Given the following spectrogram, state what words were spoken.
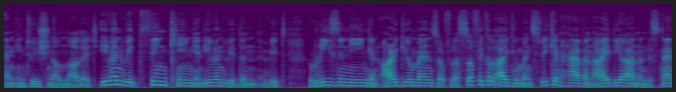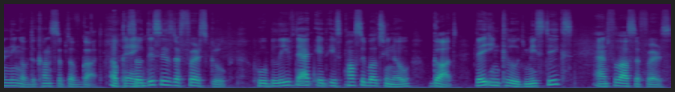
and intuitional knowledge. Even with thinking and even with an, with reasoning and arguments or philosophical arguments, we can have an idea and understanding of the concept of God. Okay. So this is the first group who believe that it is possible to know God. They include mystics and philosophers.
